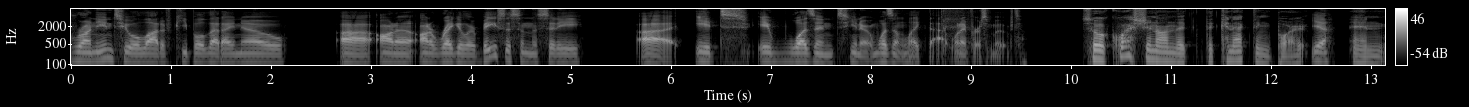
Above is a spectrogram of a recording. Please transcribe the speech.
run into a lot of people that I know uh, on a on a regular basis in the city. Uh, it it wasn't you know it wasn't like that when I first moved. So a question on the the connecting part. Yeah. And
